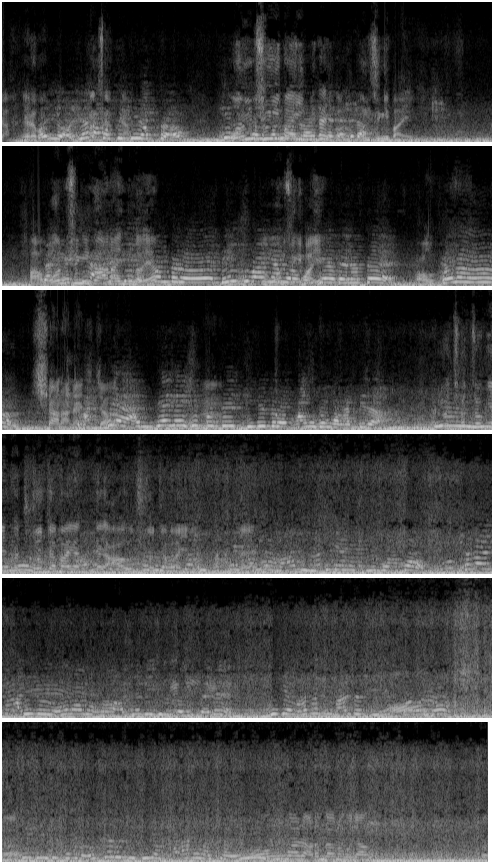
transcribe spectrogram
자, 여러분. 감사합니다. 없어. 원숭이 바위입니다, 이거. 원숭이 바위. 아, 원숭이가 하나 있는 거예요? 4시 원숭이 바위? 되는데 어우. 저는 희한하네, 진짜. 앉아 계신 분들 기준으로 방송을 합니다. 그리고 저쪽에 있는 주전자 바위였는데, 아우, 주전자 바위. 네. 많이 있음에도 불구하고 편한 자리를 원하셔서 앉아 계시는 거기 때문에 구경하든지 말든지 어. 저는 밖에 계신 분들 어쩌든지 구경 잘하고 갔어요. 정말 아름다운 그냥, 저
